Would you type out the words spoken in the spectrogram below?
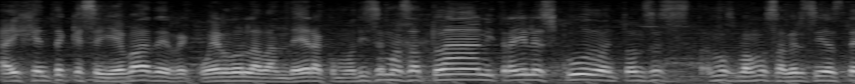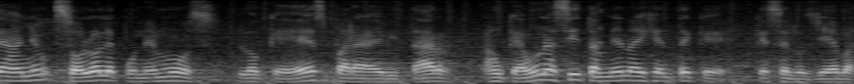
hay gente que se lleva de recuerdo la bandera, como dice Mazatlán, y trae el escudo. Entonces vamos a ver si este año solo le ponemos lo que es para evitar, aunque aún así también hay gente que, que se los lleva.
